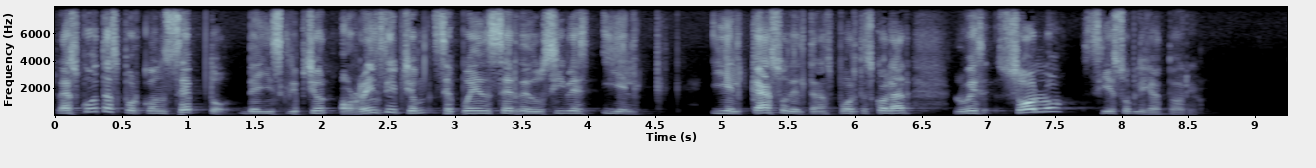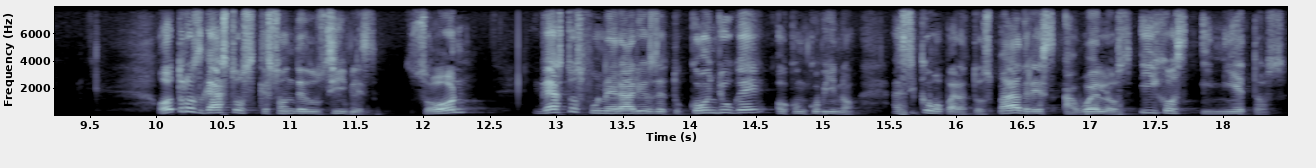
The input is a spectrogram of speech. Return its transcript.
Las cuotas por concepto de inscripción o reinscripción se pueden ser deducibles y el, y el caso del transporte escolar lo es solo si es obligatorio. Otros gastos que son deducibles son gastos funerarios de tu cónyuge o concubino, así como para tus padres, abuelos, hijos y nietos.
